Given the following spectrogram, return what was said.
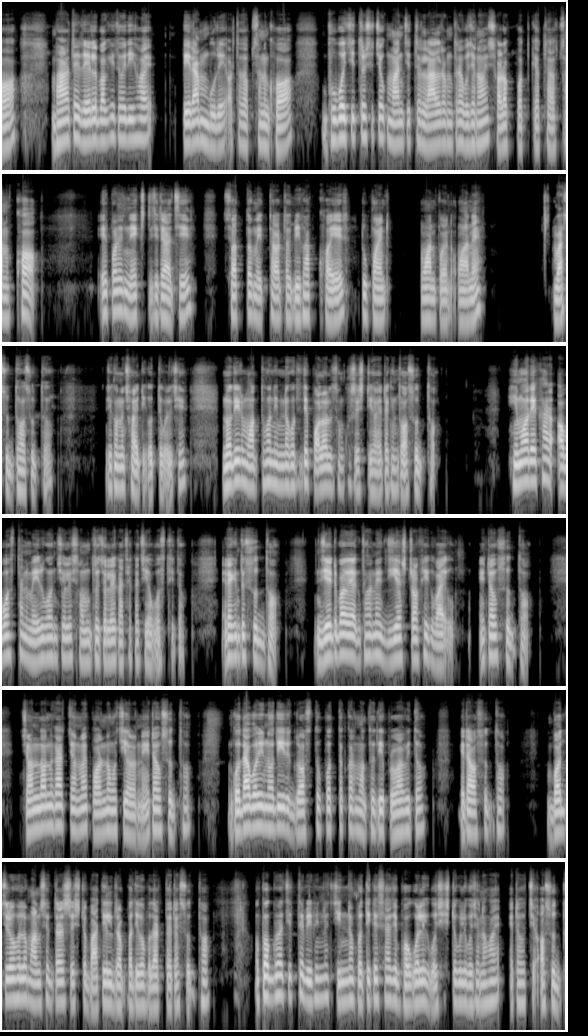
ভারতের রেলবগি তৈরি হয় পেরাম্বুরে, অর্থাৎ অপশান ঘ। ভূবৈচিত্র্য সূচক মানচিত্রে লাল রং দ্বারা বোঝানো হয় সড়ক পথকে, অর্থাৎ অপশান খ। এরপরে নেক্সট যেটা আছে, সত্য মিথ্যা, অর্থাৎ বিভাগ ক্ষয়ের টু পয়েন্ট ওয়ান পয়েন্ট ওয়ানে বা শুদ্ধ অশুদ্ধ যে কোনো ছয়টি করতে বলেছে। নদীর মধ্য নিম্নগতিতে পলল শঙ্কু সৃষ্টি হয়, এটা কিন্তু অশুদ্ধ। হিমরেখার অবস্থান মেরু অঞ্চলে সমুদ্র জলের কাছাকাছি অবস্থিত, এটা কিন্তু শুদ্ধ। জেট বায়ু এক ধরনের জিওস্ট্রফিক বায়ু, এটাও শুদ্ধ। চন্দন গাছ জন্মায় পর্ণমোচী অরণ্যে, এটাও শুদ্ধ। গোদাবরী নদীর গ্রস্ত উপত্যকার মধ্য দিয়ে প্রভাবিত, এটা অশুদ্ধ। বজ্র হলো মানুষের দ্বারা সৃষ্ট বাতিল দ্রব্যাদি বা পদার্থ, এটা শুদ্ধ। উপগ্রহ চিত্রে বিভিন্ন চিহ্ন প্রতীকের সাহায্যে ভৌগোলিক বৈশিষ্ট্যগুলি বোঝানো হয়। এটা হচ্ছে অশুদ্ধ।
